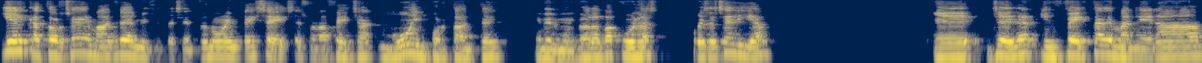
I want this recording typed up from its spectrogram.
Y el 14 de mayo de 1796 es una fecha muy importante en el mundo de las vacunas, pues ese día eh, Jenner infecta de manera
